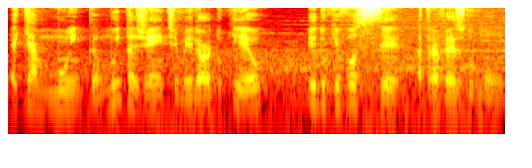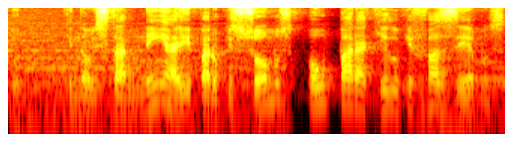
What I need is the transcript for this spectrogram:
é que há muita, muita gente melhor do que eu e do que você através do mundo, que não está nem aí para o que somos ou para aquilo que fazemos.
